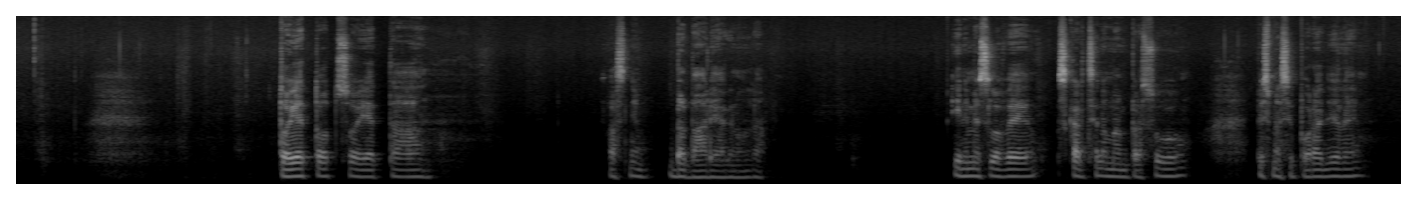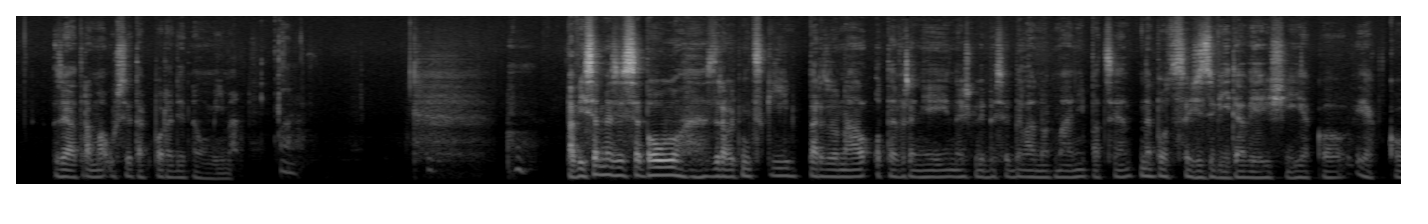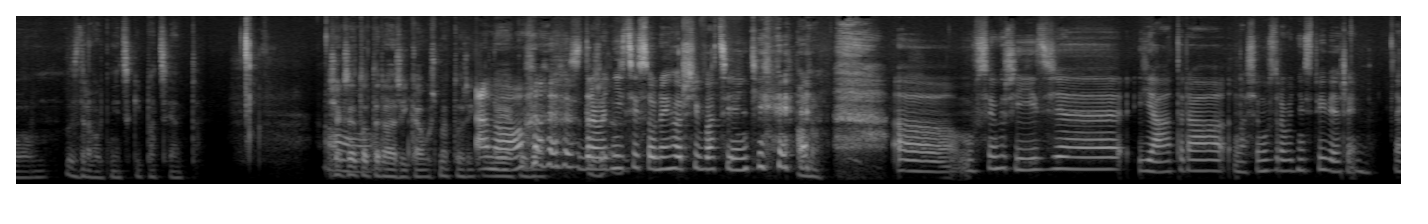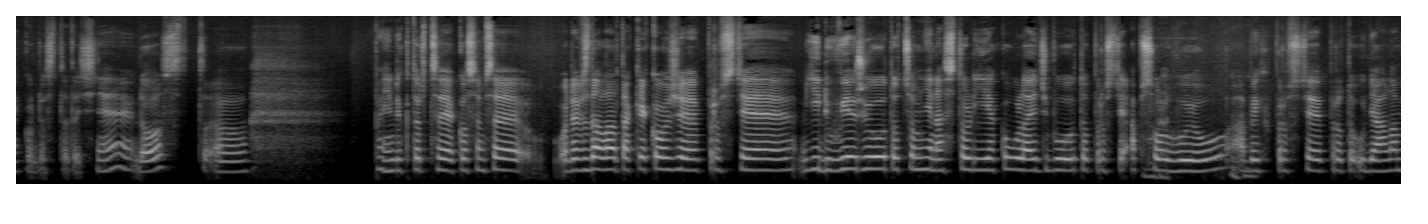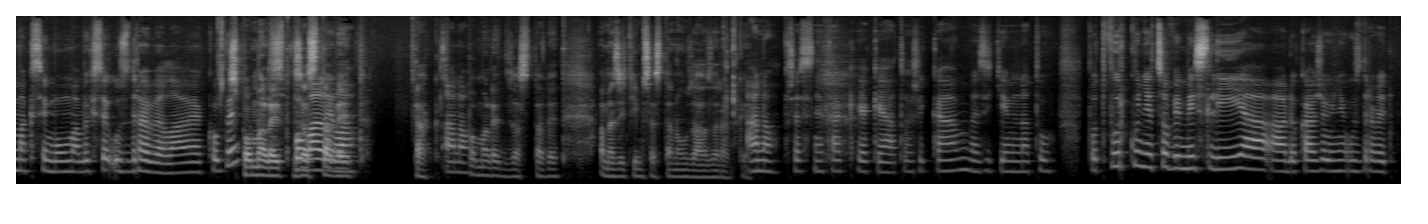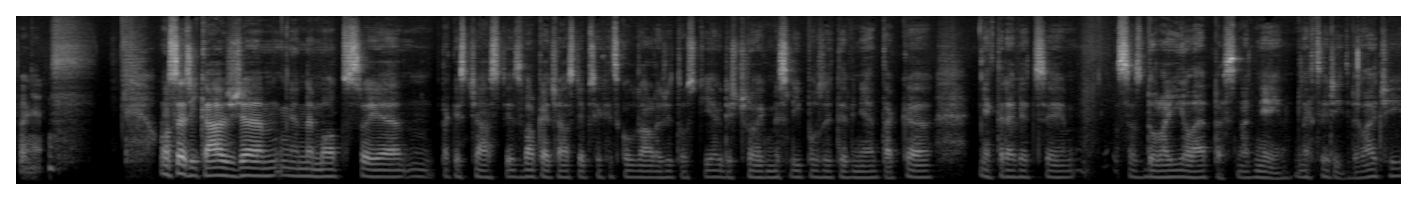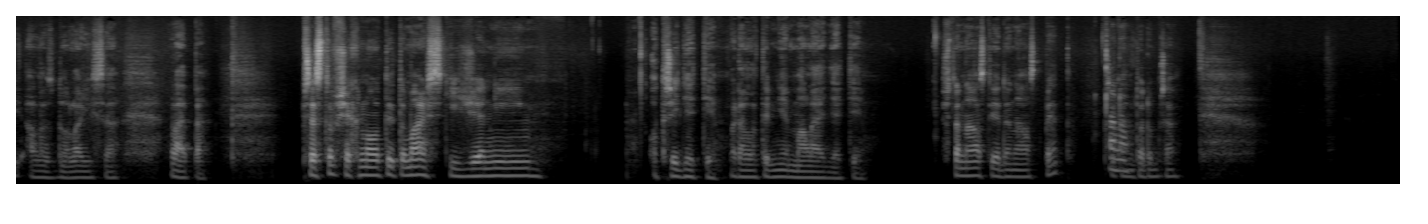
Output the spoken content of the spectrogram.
To je to, co je ta vlastně blbá diagnoza. Jinými slovy, s karcinomem prsu bychom si poradili, s játrama už si tak poradit neumíme. Ano. Baví se mezi sebou zdravotnický personál otevřeněji, než kdyby si byla normální pacient, nebo jsi zvídavější jako, jako zdravotnický pacient? Však se to teda říká, už jsme to říkali. Ano, jako, že, zdravotníci že... jsou nejhorší pacienti. Ano. Uh, musím říct, že já teda našemu zdravotnictví věřím. Jako dostatečně, dost. Uh, paní doktorce, jako jsem se odevzdala tak jako, že prostě jí důvěřu, to, co mě nastolí, jakou léčbu, to prostě absolvuju, mhm. abych prostě proto udělala maximum, abych se uzdravila. Jakoby. Zpomalit, Zpomalila. zastavit Tak, ano. pomalit, zastavit a mezi tím se stanou zázraky. Ano, přesně tak, jak já to říkám. Mezi tím na tu potvůrku něco vymyslí a, a dokážou mě uzdravit úplně. Ono se říká, že nemoc je taky z části, z velké části psychickou záležitostí a když člověk myslí pozitivně, tak eh, některé věci se zdolají lépe, snadněji. Nechci říct vyléčí, ale zdolají se lépe. Přesto všechno ty to máš stížený o tři děti, relativně malé děti. 14, 11, 5? Říkám to dobře.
